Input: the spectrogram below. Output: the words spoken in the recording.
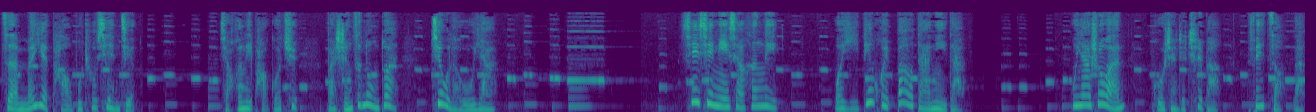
怎么也逃不出陷阱。小亨利跑过去，把绳子弄断，救了乌鸦。谢谢你，小亨利，我一定会报答你的。乌鸦说完，扑扇着翅膀飞走了。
